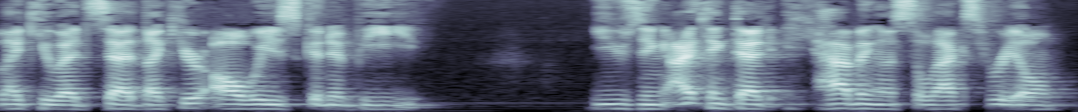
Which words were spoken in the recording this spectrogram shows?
like you had said, like you're always going to be using, I think that having a selects reel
